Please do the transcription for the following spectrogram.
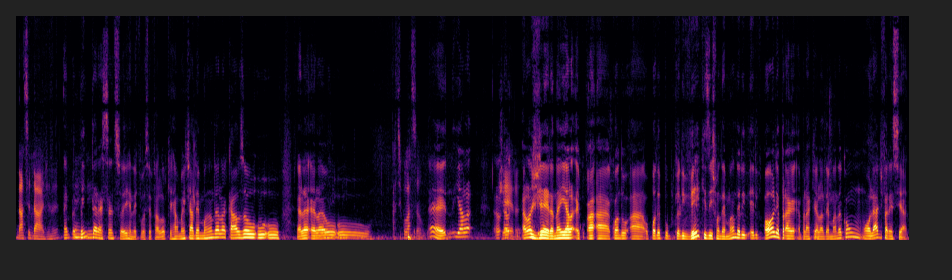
da cidade, né? É bem Entendi. interessante isso aí, René, que você falou, que realmente a demanda ela causa o. o, o- ela ela é o, o- A circulação. É, e ela. Ela- Gera. Ela, gera, né? E ela, a, a- quando a- o poder público ele vê que existe uma demanda, ele, ele olha para aquela demanda com um olhar diferenciado,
